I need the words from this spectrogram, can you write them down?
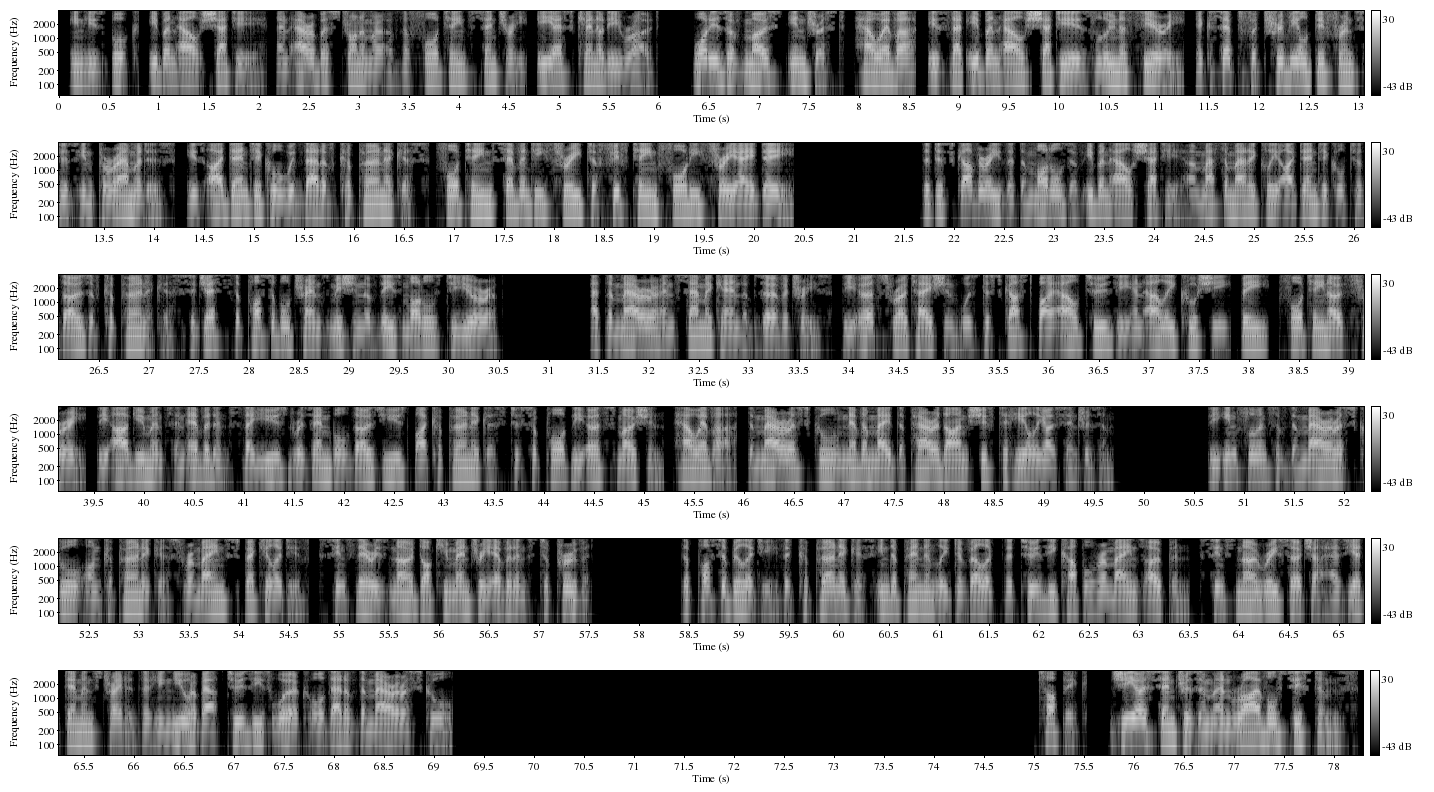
In his book, Ibn al-Shatir, an Arab astronomer of the 14th century, E. S. Kennedy wrote, what is of most interest, however, is that Ibn al-Shatir's lunar theory, except for trivial differences in parameters, is identical with that of Copernicus 1473 AD. The discovery that the models of Ibn al-Shatir are mathematically identical to those of Copernicus suggests the possible transmission of these models to Europe. At the Maragha and Samarkand observatories, the Earth's rotation was discussed by Al-Tusi and Ali Kushi b. 1403. The arguments and evidence they used resemble those used by Copernicus to support the Earth's motion, however, the Maragha school never made the paradigm shift to heliocentrism. The influence of the Maragha school on Copernicus remains speculative, since there is no documentary evidence to prove it. The possibility that Copernicus independently developed the Tusi couple remains open, since no researcher has yet demonstrated that he knew about Tusi's work or that of the Maragha school. Geocentrism and rival systems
